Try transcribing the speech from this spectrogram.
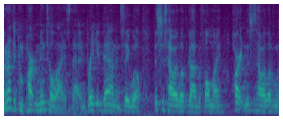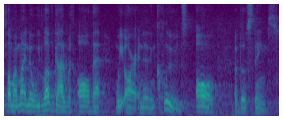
We don't have to compartmentalize that and break it down and say, well, this is how I love God with all my heart and this is how I love him with all my mind. No, we love God with all that we are, and it includes all of those things.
